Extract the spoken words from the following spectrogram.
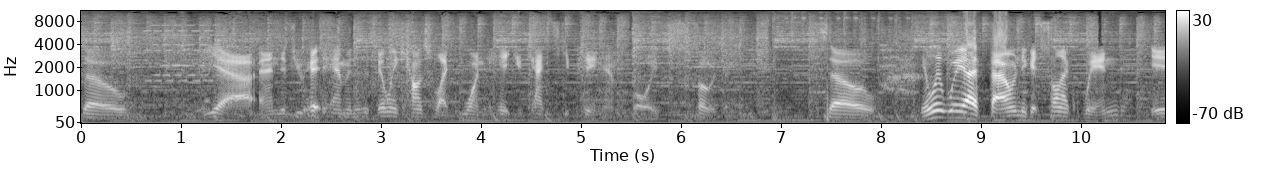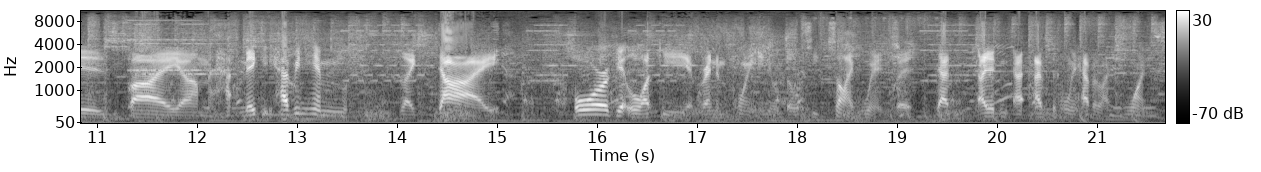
So, yeah, and if you hit him, it it only counts for like one hit. You can't just keep hitting him while he's frozen. So, the only way I found to get Sonic Wind is by um, ha making having him like die or get lucky at random point and you'll see Sonic Wind. But that I didn't. I, I've only happened like once.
